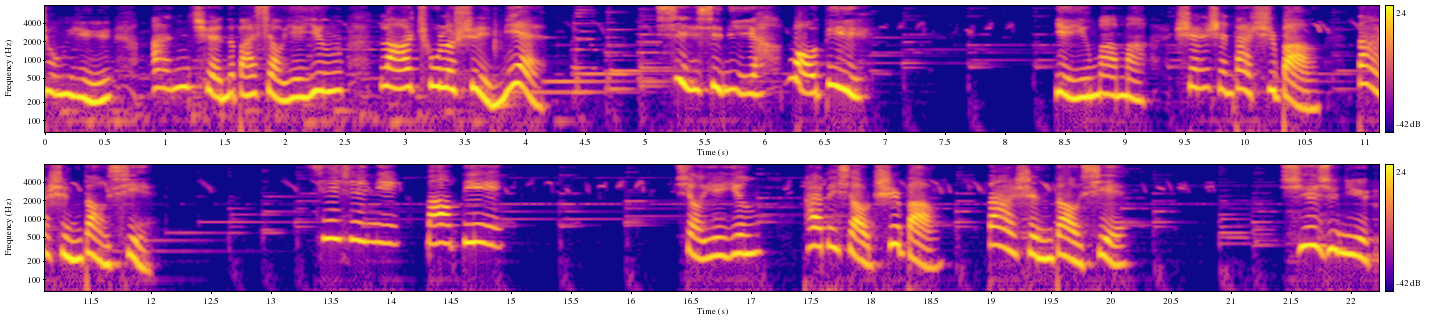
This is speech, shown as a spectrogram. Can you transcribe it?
终于安全的把小夜莺拉出了水面，谢谢你呀，毛弟！夜莺妈妈扇扇大翅膀，大声道谢：“谢谢你，毛弟！”小夜莺拍拍小翅膀，大声道谢：“谢谢你，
